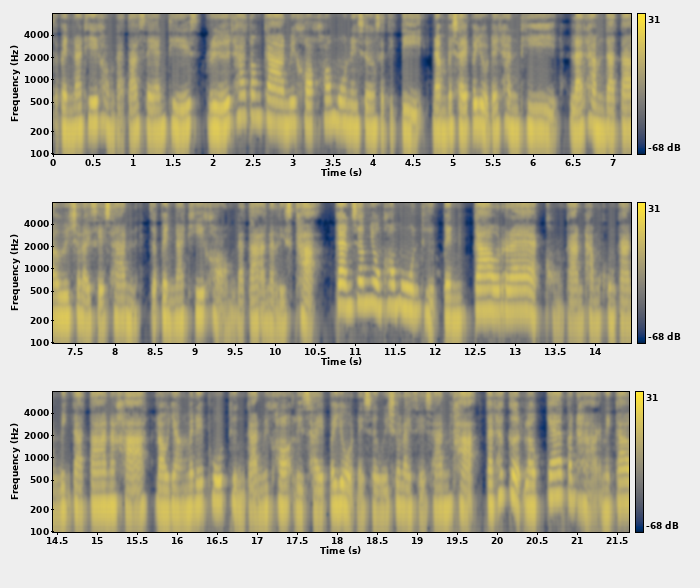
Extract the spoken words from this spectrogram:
จะเป็นหน้าที่ของ Data Scientist หรือถ้าต้องการวิเคราะห์ข้อมูลในเชิงสถิตินำไปใช้ประโยชน์ได้ทันที และทำ Data Visualization จะเป็นหน้าที่ของ Data Analyst ค่ะ การเชื่อมโยงข้อมูลถือเป็นก้าวแรกของการทำโครงการ Big Data นะคะ เรายังไม่ได้พูดถึงการวิเคราะห์หรือใช้ประโยชน์ในเชิง Visualization ค่ะ แต่ถ้าเกิดเราแก้ปัญหาในก้าว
